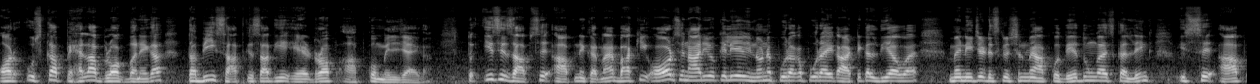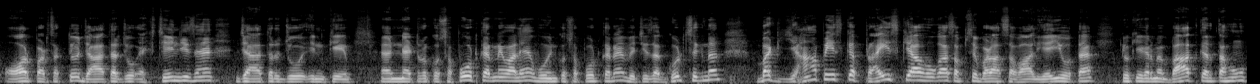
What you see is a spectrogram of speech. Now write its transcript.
और उसका पहला ब्लॉक बनेगा, तभी साथ के साथ ये एयर ड्रॉप आपको मिल जाएगा। तो इस हिसाब से आपने करना है। बाकी और सिनारियों के लिए इन्होंने पूरा का पूरा एक आर्टिकल दिया हुआ है। मैं नीचे डिस्क्रिप्शन में आपको दे दूँगा इसका लिंक इससे आप और पढ़ सकते हो। ज़्यादातर जो एक्सचेंजेस हैं, ज़्यादातर जो इनके नेटवर्क को सपोर्ट करने वाले हैं, वो इनको सपोर्ट कर रहे हैं which is a good signal but यहाँ पे इसका प्राइस क्या होगा? सबसे बड़ा सवाल यही होता है, क्योंकि अगर मैं बात करता हूँ,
